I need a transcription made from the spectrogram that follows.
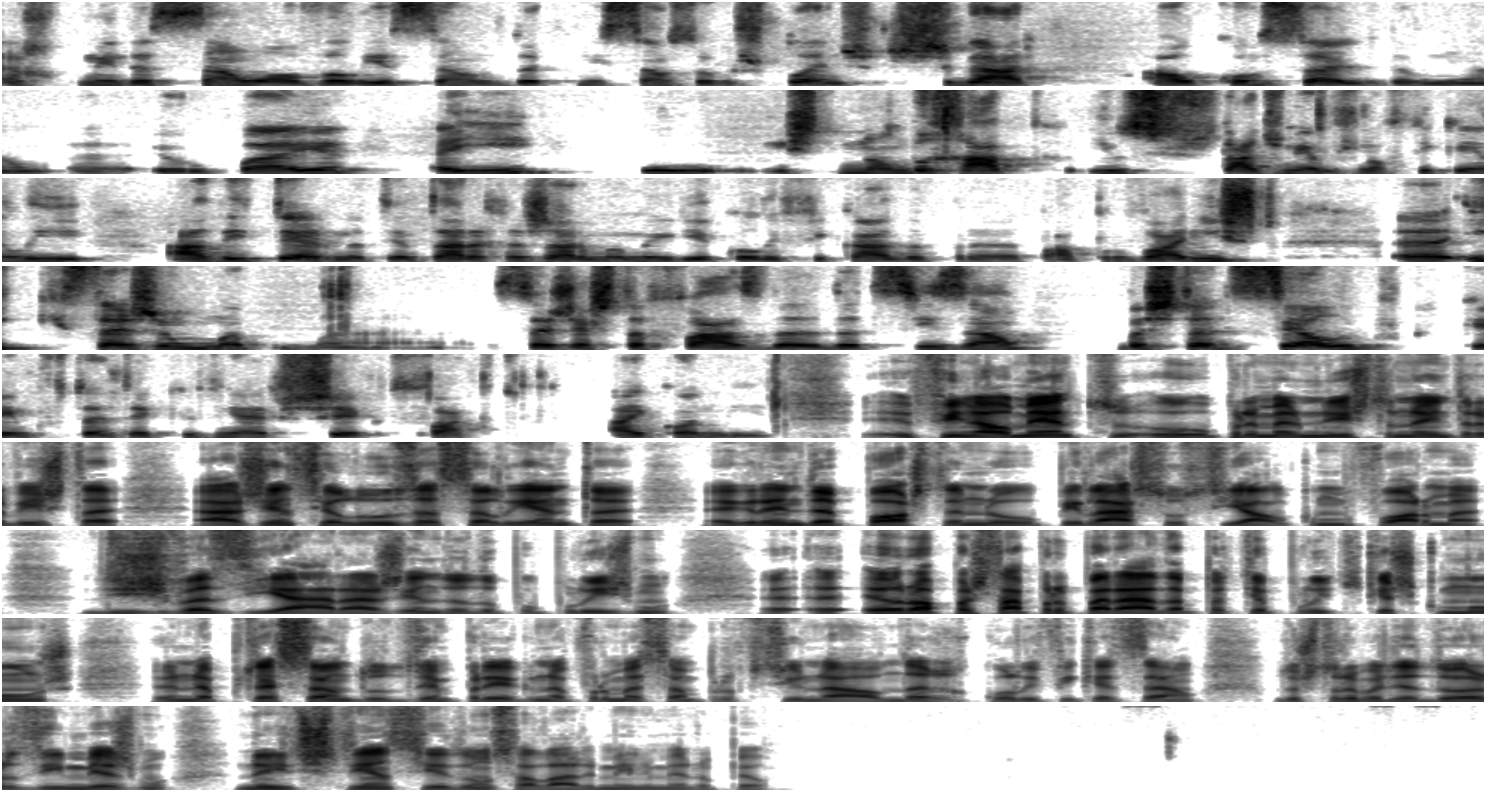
a recomendação ou avaliação da Comissão sobre os planos chegar ao Conselho da União uh, Europeia, aí o, isto não derrape e os Estados-membros não fiquem ali ad eterna tentar arranjar uma maioria qualificada para, para aprovar isto uh, e que seja, uma, uma, seja esta fase da, da decisão bastante célebre, porque o que é importante é que o dinheiro chegue de facto à economia. Finalmente, o Primeiro-Ministro, na entrevista à agência Lusa, salienta a grande aposta no pilar social como forma de esvaziar a agenda do populismo. A Europa está preparada para ter políticas comuns na proteção do desemprego, na formação profissional, na requalificação dos trabalhadores e mesmo na existência de um salário mínimo europeu?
